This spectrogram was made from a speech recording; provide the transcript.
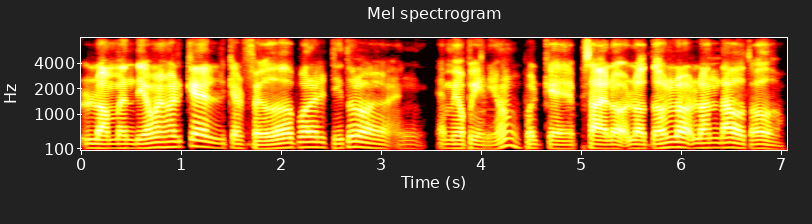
lo han vendido mejor que el, que el feudo por el título, en, en mi opinión, porque ¿sabes? Lo- los dos lo, lo han dado todo.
